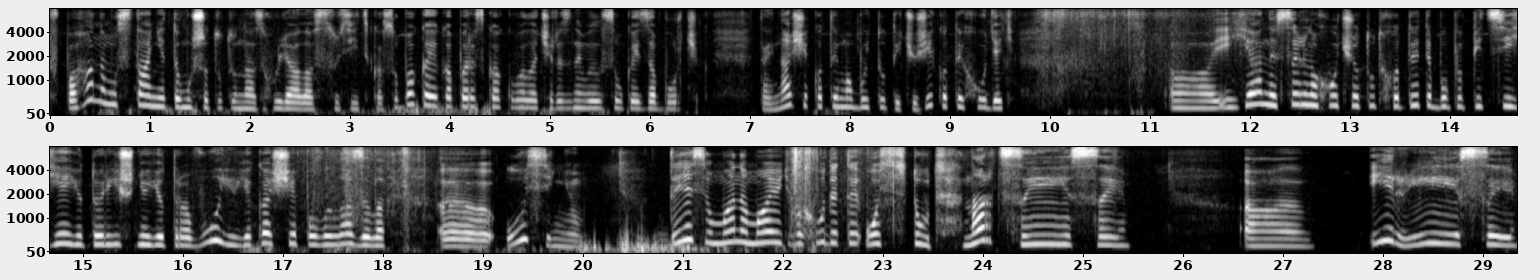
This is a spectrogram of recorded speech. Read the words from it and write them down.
в поганому стані, тому що тут у нас гуляла сусідська собака, яка перескакувала через невисокий заборчик. Та й наші коти, мабуть, тут і чужі коти ходять. І я не сильно хочу тут ходити, бо під цією торішньою травою, яка ще повилазила е, осінню, десь у мене мають виходити ось тут нарциси, а, іриси.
